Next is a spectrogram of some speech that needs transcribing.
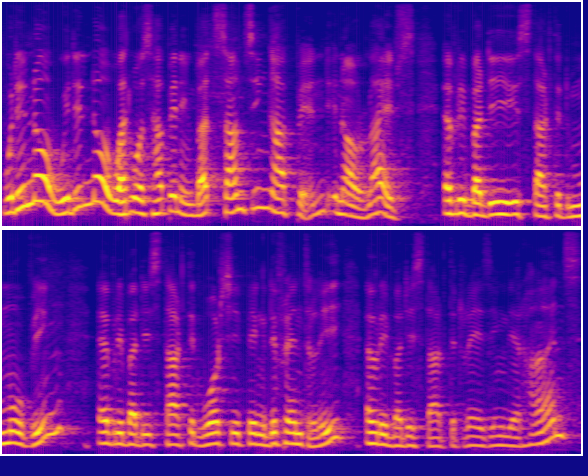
We didn't know. We didn't know what was happening, but something happened in our lives. Everybody started moving. Everybody started worshiping differently. Everybody started raising their hands.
